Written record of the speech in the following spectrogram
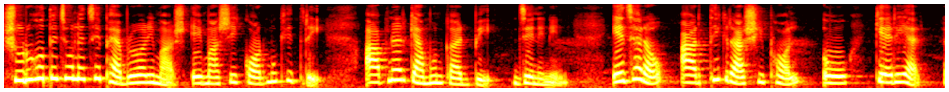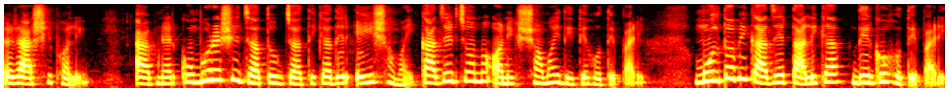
শুরু হতে চলেছে ফেব্রুয়ারি মাস। এই মাসে কর্মক্ষেত্রে আপনার কেমন কাটবে জেনে নিন। এছাড়াও আর্থিক রাশিফল ও ক্যারিয়ার রাশিফলে আপনার কুম্ভরাশির জাতক জাতিকাদের এই সময় কাজের জন্য অনেক সময় দিতে হতে পারে। মুলতবি কাজের তালিকা দীর্ঘ হতে পারে।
